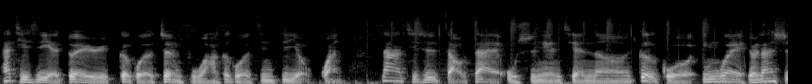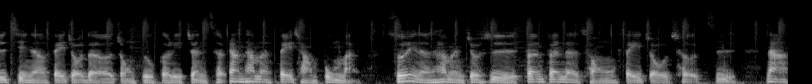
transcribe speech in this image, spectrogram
它其实也对于各国的政府啊、各国的经济有关。那其实早在五十年前呢，各国因为有一段时期呢，非洲的种族隔离政策让他们非常不满，所以呢，他们就是纷纷的从非洲撤资。那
